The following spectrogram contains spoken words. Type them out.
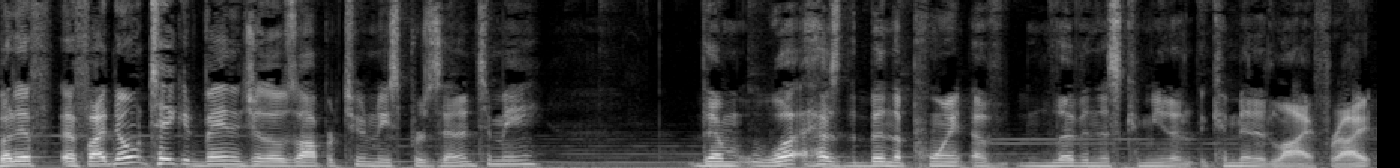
but if if I don't take advantage of those opportunities presented to me, then what has been the point of living this committed, committed life, right?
